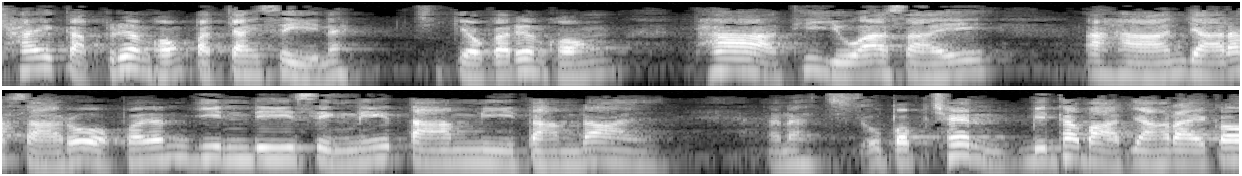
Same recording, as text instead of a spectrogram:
ใช้กับเรื่องของปัจจัยสี่นะเกี่ยวกับเรื่องของผ้าที่อยู่อาศัย อาหารยารักษาโรค เพราะฉะนั้นยินดีสิ่งนี้ตามมีตามได้นะอุปเช่น บินทบาทอย่างไรก็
